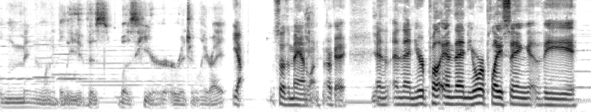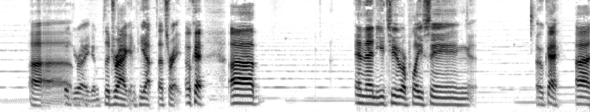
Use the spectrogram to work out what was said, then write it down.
man one, I believe, is was here originally, right? Yeah. So the man one, okay. Yeah. And and then you're pl- and then you're placing the uh The dragon. the dragon. Yep, that's right. Okay. Uh, and then you two are placing. Okay. Uh,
